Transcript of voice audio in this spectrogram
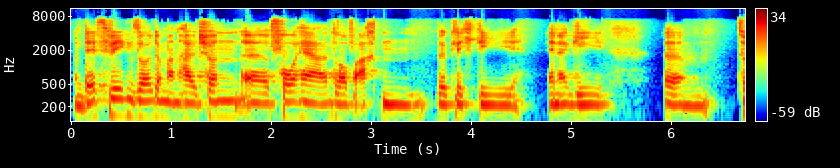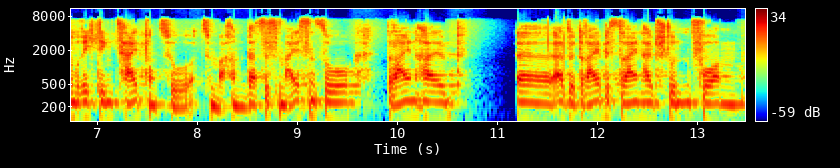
Und deswegen sollte man halt schon äh, vorher darauf achten, wirklich die Energie ähm, zum richtigen Zeitpunkt zu, zu machen. Das ist meistens so dreieinhalb äh, also drei bis dreieinhalb Stunden vorm,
